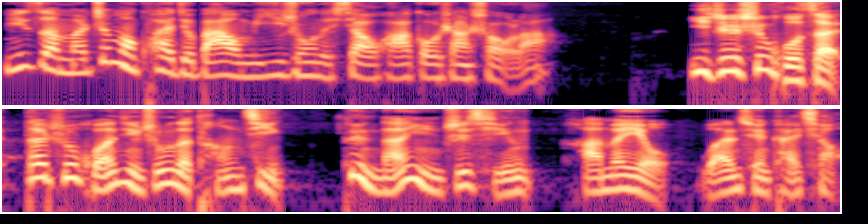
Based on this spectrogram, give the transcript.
你怎么这么快就把我们一中的校花勾上手了？”一直生活在单纯环境中的唐静，对男女之情还没有完全开窍，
